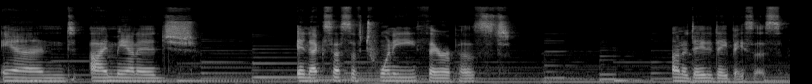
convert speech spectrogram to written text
And I manage in excess of 20 therapists on a day to day basis.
